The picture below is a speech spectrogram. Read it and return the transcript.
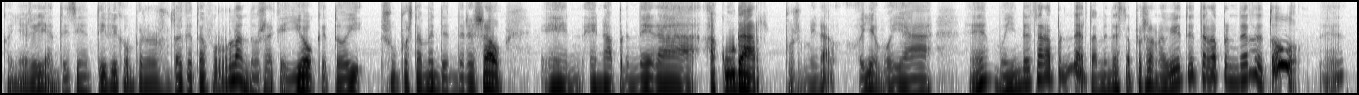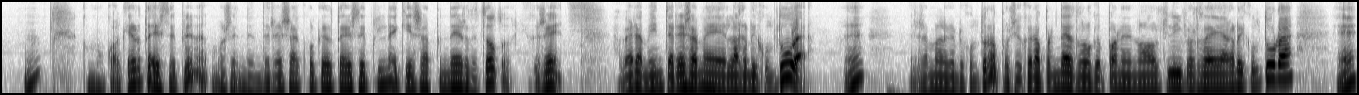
coño sí, anticientífico, pero resulta que está furulando, o sea que yo que estoy supuestamente interesado en, en aprender a, a, curar, pues mira, oye, voy a ¿eh? voy a intentar aprender también de esta persona, voy a intentar aprender de todo, ¿eh? ¿Mm? como cualquier otra disciplina, como se te interesa cualquier otra disciplina y quieres aprender de todo, yo qué sé, a ver, a mí interesa la agricultura, ¿eh? La agricultura, pues yo quiero aprender de lo que ponen los libros de agricultura, ¿eh?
